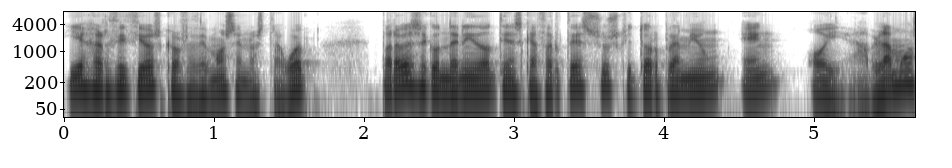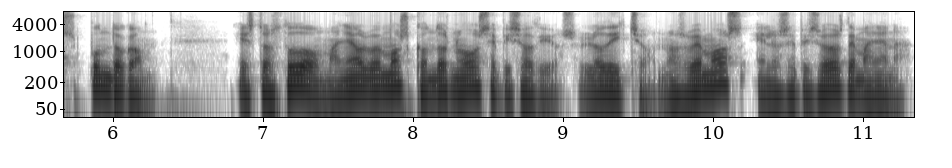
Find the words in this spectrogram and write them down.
y ejercicios que ofrecemos en nuestra web. Para ver ese contenido tienes que hacerte suscriptor premium en hoyhablamos.com. Esto es todo, mañana volvemos con dos nuevos episodios. Lo dicho, nos vemos en los episodios de mañana.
